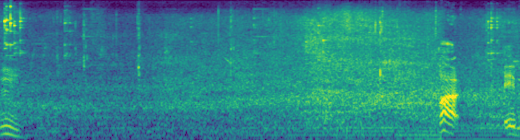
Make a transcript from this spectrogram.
อืมก็อิ่ม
